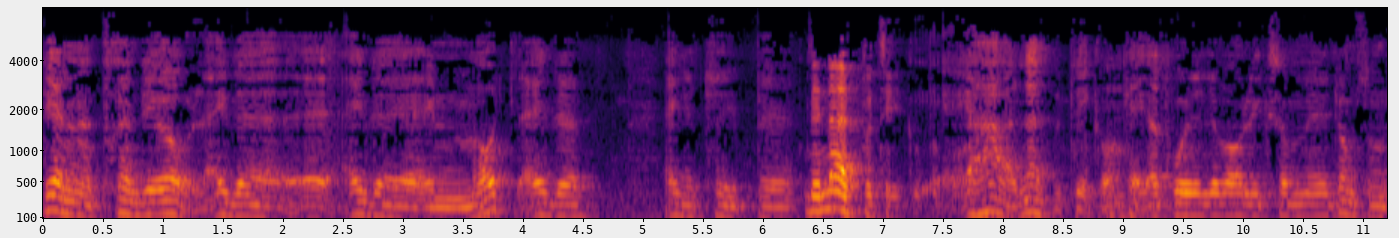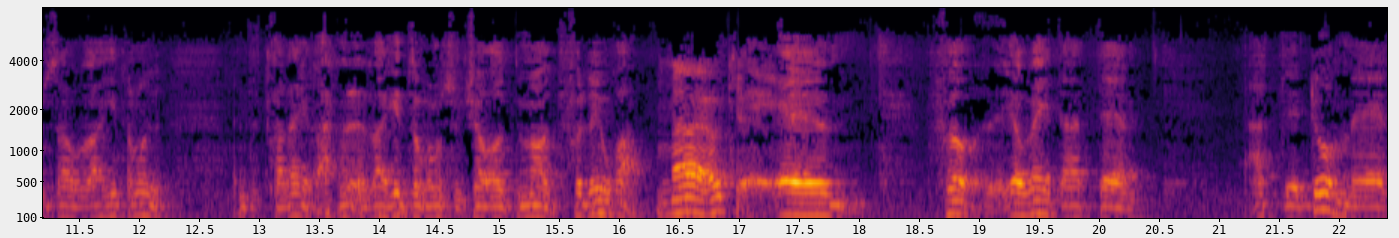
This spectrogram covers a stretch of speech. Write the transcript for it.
Den Trendiol, är det, eh, är det en mat, är det, är det typ, eh, Det är nätbutik. jaha, nätbutik, okej. Jag trodde det var liksom eh, de som sa, vad heter nu, inte Tradera, vad heter de som kör ut mat, Foodora. Nej, okej. Eh, för jag vet att, eh, att eh, de, eh,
